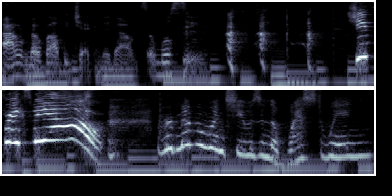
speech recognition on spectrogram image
I don't know if I'll be checking it out, so we'll see. she freaks me out. Remember when she was in the West Wing?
